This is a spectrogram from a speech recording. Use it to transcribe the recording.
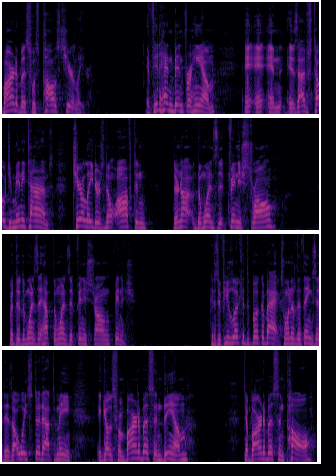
Barnabas was Paul's cheerleader. If it hadn't been for him, and, and, and, as I've told you many times, cheerleaders don't often, they're not the ones that finish strong, but they're the ones that help the ones that finish strong finish. Because if you look at the book of Acts, one of the things that has always stood out to me, it goes from Barnabas and them to Barnabas and Paul,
